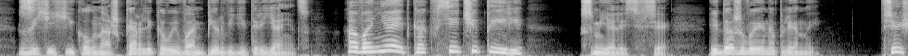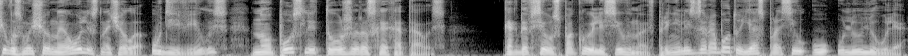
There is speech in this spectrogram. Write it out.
— захихикал наш карликовый вампир-вегетарианец. «А воняет, как все четыре!» — смеялись все, и даже военнопленный. Все еще возмущенная Оля сначала удивилась, но после тоже расхохоталась. Когда все успокоились и вновь принялись за работу, я спросил у Улюлюля.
